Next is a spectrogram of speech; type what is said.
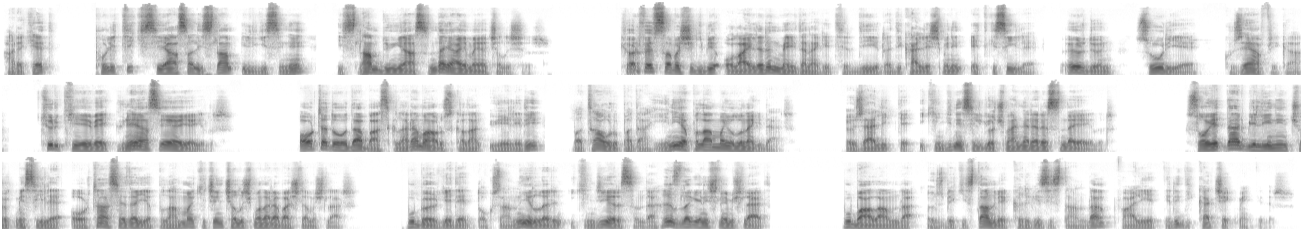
Hareket, politik siyasal İslam ilgisini İslam dünyasında yaymaya çalışır. Körfez Savaşı gibi olayların meydana getirdiği radikalleşmenin etkisiyle Ürdün, Suriye, Kuzey Afrika, Türkiye ve Güney Asya'ya yayılır. Orta Doğu'da baskılara maruz kalan üyeleri Batı Avrupa'da yeni yapılanma yoluna gider. Özellikle ikinci nesil göçmenler arasında yayılır. Sovyetler Birliği'nin çökmesiyle Orta Asya'da yapılanmak için çalışmalara başlamışlar. Bu bölgede 90'lı yılların ikinci yarısında hızla genişlemişlerdi. Bu bağlamda Özbekistan ve Kırgızistan'da faaliyetleri dikkat çekmektedir.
